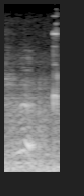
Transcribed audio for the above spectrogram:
Shit.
